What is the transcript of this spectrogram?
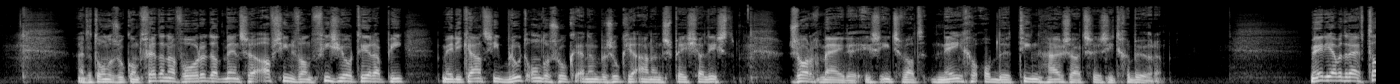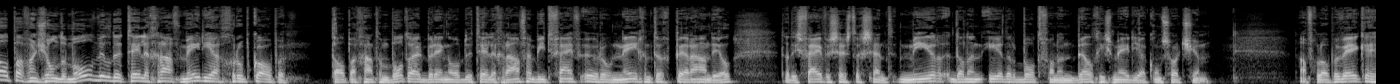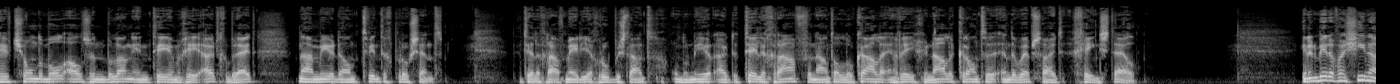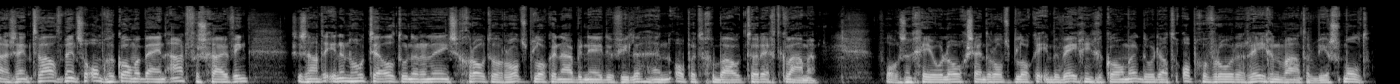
Uit het onderzoek komt verder naar voren dat mensen afzien van fysiotherapie, medicatie, bloedonderzoek en een bezoekje aan een specialist. Zorgmeiden is iets wat 9 op de 10 huisartsen ziet gebeuren. Mediabedrijf Talpa van John de Mol wil de Telegraaf Media Groep kopen. Talpa gaat een bod uitbrengen op de Telegraaf en biedt 5,90 euro per aandeel. Dat is 65 cent meer dan een eerder bod van een Belgisch mediaconsortium. De afgelopen weken heeft John de Mol al zijn belang in TMG uitgebreid naar meer dan 20 procent. De Telegraaf Mediagroep bestaat onder meer uit de Telegraaf, een aantal lokale en regionale kranten en de website Geen Stijl. In het midden van China zijn twaalf mensen omgekomen bij een aardverschuiving. Ze zaten in een hotel toen er ineens grote rotsblokken naar beneden vielen en op het gebouw terechtkwamen. Volgens een geoloog zijn de rotsblokken in beweging gekomen doordat opgevroren regenwater weer smolt.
